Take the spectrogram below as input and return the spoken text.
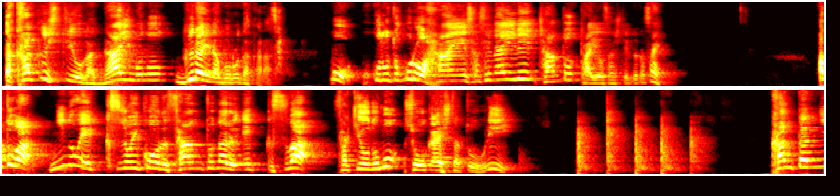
だ書く必要がないものぐらいなものだからさ。もう、ここのところを反映させないでちゃんと対応させてください。あとは、2の x 乗イコール3となる x は、先ほども紹介した通り、簡単に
